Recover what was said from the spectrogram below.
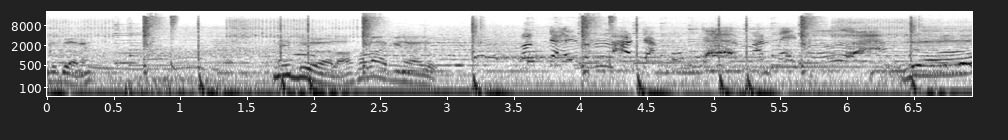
ไม่เบื่อไหมไม่เบื่อเหรอเพราะว่ามีอะไรลูกรถใหญ่มันมาจากกรุงเทพมันไม่เบื่อเหรอ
